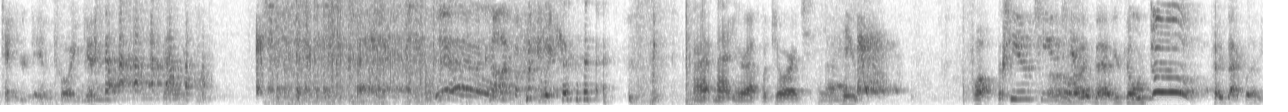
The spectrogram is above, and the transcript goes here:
Take your damn toy and get it. yeah, call that a quickie wick. Alright, Matt, you're up with George. He, he- Well, two, two, All two. right, Matt, you're going down. Pay back, buddy.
